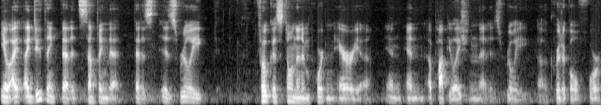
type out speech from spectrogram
you know, I, I do think that it's something that, that is, is really focused on an important area and, and a population that is really uh, critical for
